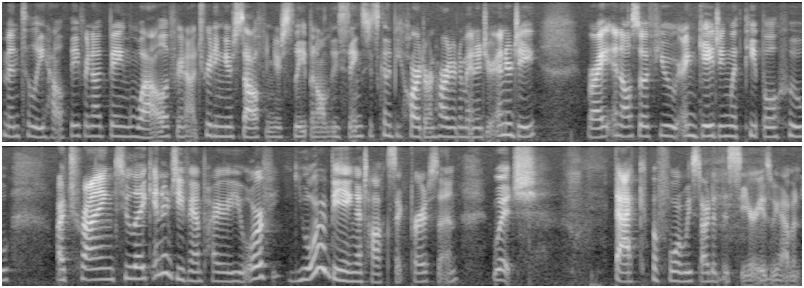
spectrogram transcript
mentally healthy, if you're not being well, if you're not treating yourself and your sleep and all these things, it's going to be harder and harder to manage your energy, right? And also if you're engaging with people who are trying to like energy vampire you or if you're being a toxic person, which back before we started this series, we have an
